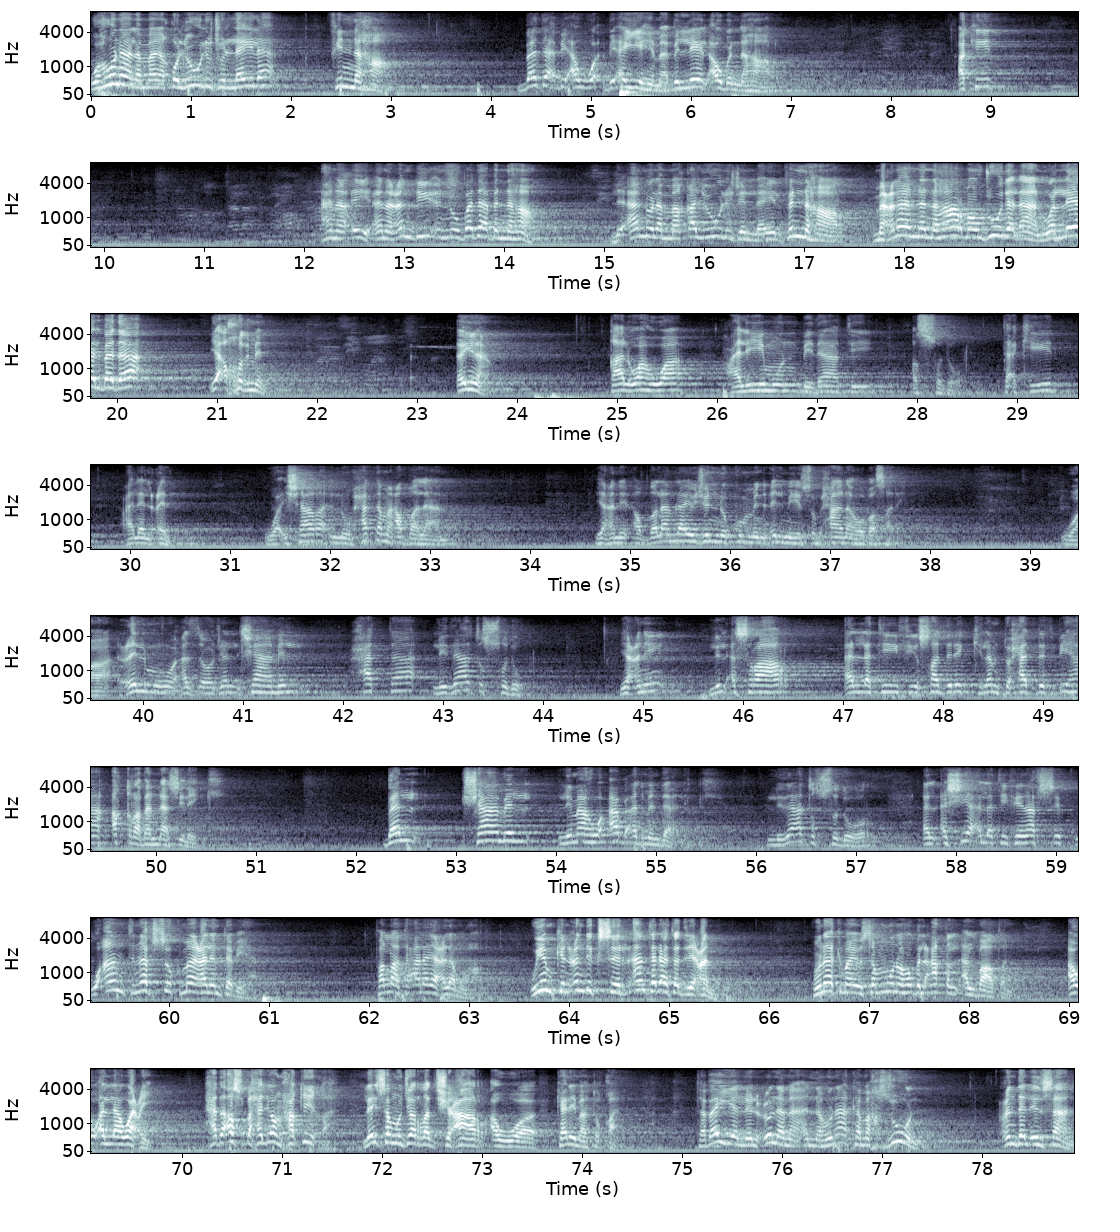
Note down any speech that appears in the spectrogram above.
وهنا لما يقول يولج الليل في النهار بدأ بأو... بأيهما؟ بالليل أو بالنهار؟ أكيد. أنا إيه أنا عندي أنه بدأ بالنهار لأنه لما قال يولج الليل في النهار معناه أن النهار موجود الآن والليل بدأ يأخذ منه. أي نعم. قال وهو عليم بذات الصدور. تأكيد على العلم. وإشارة أنه حتى مع الظلام يعني الظلام لا يجنكم من علمه سبحانه وبصره. وعلمه عز وجل شامل حتى لذات الصدور. يعني للأسرار التي في صدرك لم تحدث بها أقرب الناس إليك. بل شامل لما هو أبعد من ذلك. لذات الصدور الأشياء التي في نفسك وأنت نفسك ما علمت بها. فالله تعالى يعلمها. ويمكن عندك سر أنت لا تدري عنه. هناك ما يسمونه بالعقل الباطن أو اللاوعي. هذا أصبح اليوم حقيقة ليس مجرد شعار أو كلمة تقال. تبين للعلماء أن هناك مخزون عند الإنسان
